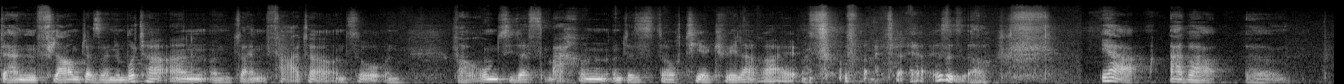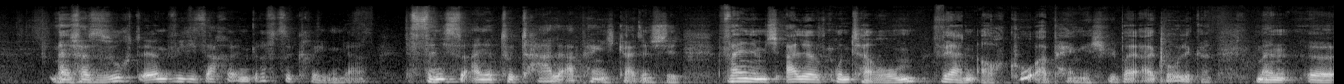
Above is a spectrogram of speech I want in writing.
dann flaumt er seine Mutter an und seinen Vater und so. Und warum sie das machen und das ist doch Tierquälerei und so weiter. Ja, ist es auch. Ja, aber äh, man versucht irgendwie die Sache in den Griff zu kriegen. Ja. Das dass da nicht so eine totale Abhängigkeit entsteht. Weil nämlich alle rundherum werden auch co-abhängig, wie bei Alkoholikern. Man, äh,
